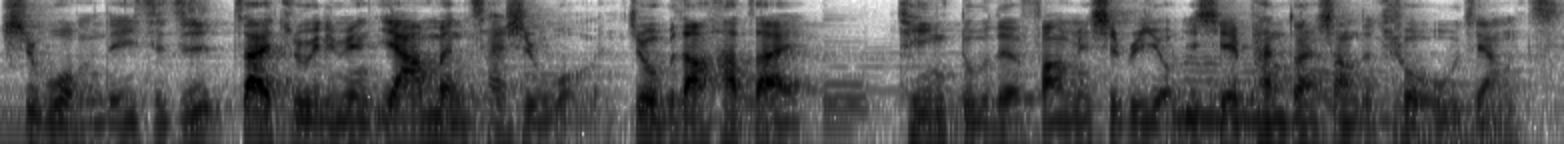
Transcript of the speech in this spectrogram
是我们的意思，只是在主语里面，亚们才是我们，就我不知道他在听读的方面是不是有一些判断上的错误这样子。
